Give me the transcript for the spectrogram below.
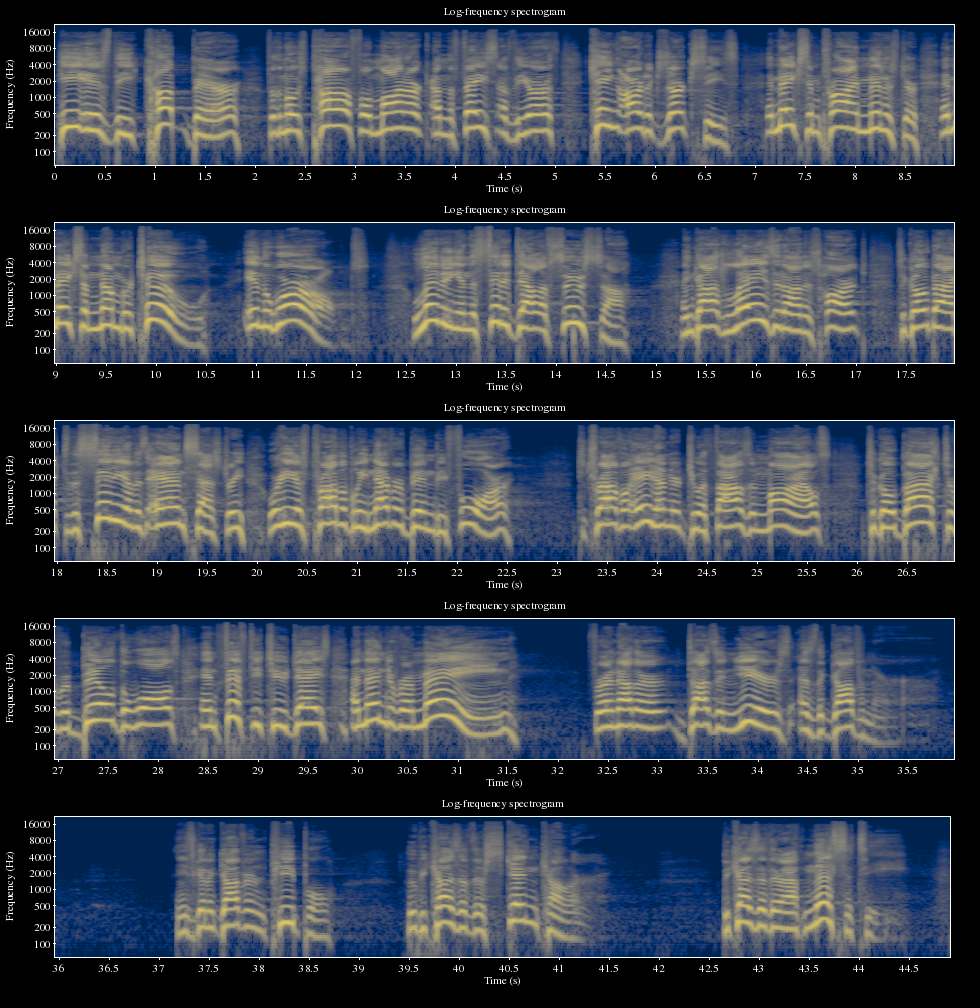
He is the cupbearer for the most powerful monarch on the face of the earth, King Artaxerxes. It makes him prime minister. It makes him number two in the world, living in the citadel of Susa. And God lays it on his heart to go back to the city of his ancestry, where he has probably never been before, to travel 800 to 1,000 miles, to go back to rebuild the walls in 52 days, and then to remain for another dozen years as the governor. And he's going to govern people who, because of their skin color, because of their ethnicity,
